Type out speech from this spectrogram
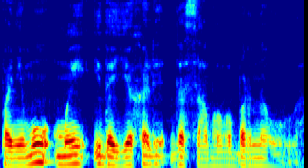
По нему мы и доехали до самого Барнаула.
